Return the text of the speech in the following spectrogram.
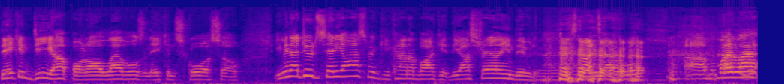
they can d up on all levels and they can score. So even that dude, Cedi Osman, can kind of bucket. The Australian dude, he's not terrible. Uh, but my la-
